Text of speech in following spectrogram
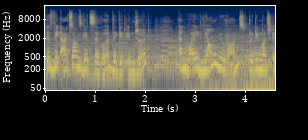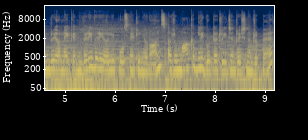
is the axons get severed, they get injured, and while young neurons, pretty much embryonic and very, very early postnatal neurons, are remarkably good at regeneration and repair,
